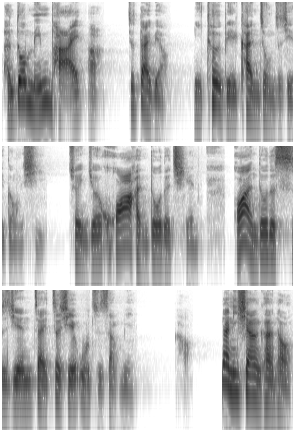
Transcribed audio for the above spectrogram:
很多名牌啊，就代表你特别看重这些东西，所以你就会花很多的钱，花很多的时间在这些物质上面。好，那你想想看哈，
